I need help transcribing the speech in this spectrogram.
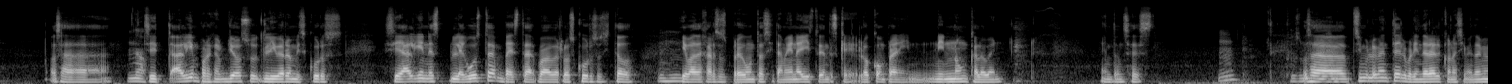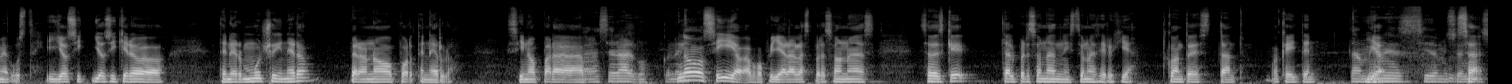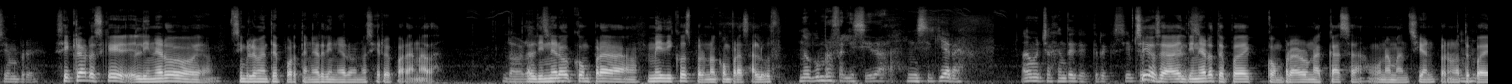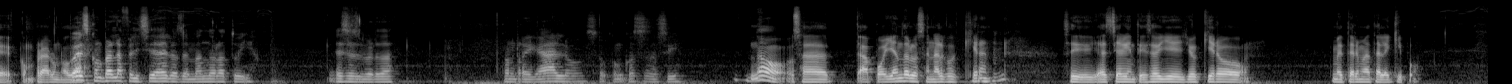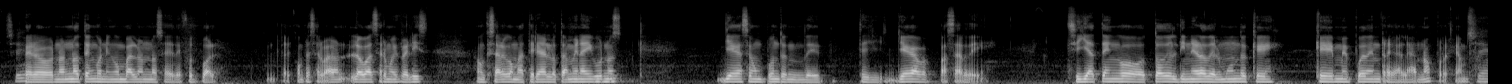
O sea, No. si alguien, por ejemplo, yo libero mis cursos. Si a alguien es, le gusta, va a, estar, va a ver los cursos y todo. Y va a dejar sus preguntas. Y también hay estudiantes que lo compran y ni nunca lo ven. Entonces, ¿Mm? Pues o sea, bien. simplemente el brindar el conocimiento a mí me gusta. Y yo sí, yo sí quiero tener mucho dinero, pero no por tenerlo. Sino para... para hacer algo con él. no, sí, a- apoyar a las personas. ¿Sabes qué? Tal persona necesita una cirugía. ¿Cuánto es? Tanto. Ok, ten. También ha sido mi O sueño sea, siempre. Sí, claro, es que el dinero, eh, simplemente por tener dinero, no sirve para nada. La verdad. El sí. dinero compra médicos, pero no compra salud. No compra felicidad, ni siquiera. Hay mucha gente que cree que sí. Sí, o sea, no el dinero te puede comprar una casa, una mansión, pero no te puede comprar un hogar. Puedes comprar la felicidad de los demás, no la tuya. Eso es verdad. Con regalos o con cosas así. No, o sea, apoyándolos en algo que quieran. Ya si alguien te dice, oye, yo quiero meterme a tal equipo, Sí. pero no, no tengo ningún balón, no sé, de fútbol. Le compras el balón, lo va a hacer muy feliz, aunque sea algo material. O también hay Ujú. unos, llegas a un punto en donde te llega a pasar de, si ya tengo todo el dinero del mundo, ¿qué, qué me pueden regalar, no? Por ejemplo. Sí.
